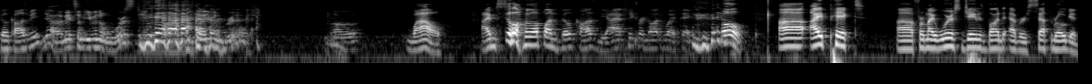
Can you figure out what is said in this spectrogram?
Bill Cosby. Yeah, that makes him even a worse James Bond. He's not even British. Uh, Wow. I'm still hung up on Bill Cosby. I actually forgot who I picked. oh, uh, I picked uh, for my worst James Bond ever, Seth Rogen.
